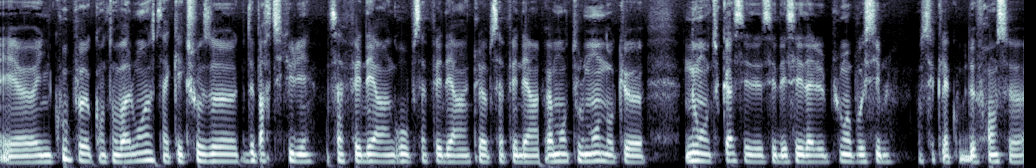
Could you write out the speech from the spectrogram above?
Et euh, une coupe, quand on va loin, ça a quelque chose de particulier. Ça fédère un groupe, ça fédère un club, ça fédère vraiment tout le monde. Donc euh, nous, en tout cas, c'est d'essayer d'aller le plus loin possible. On sait que la Coupe de France, euh,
